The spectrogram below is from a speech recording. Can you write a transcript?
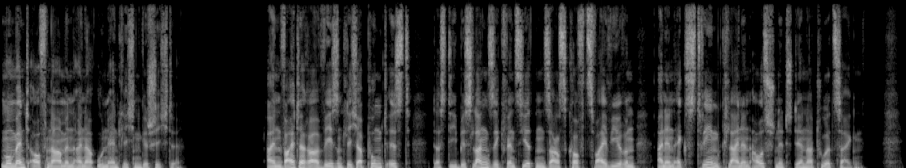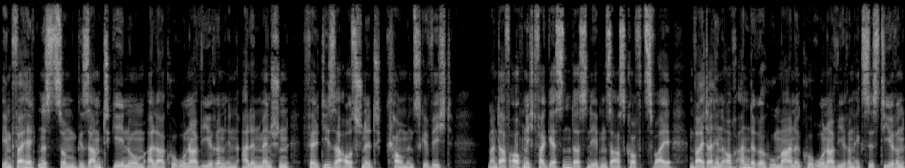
Momentaufnahmen einer unendlichen Geschichte Ein weiterer wesentlicher Punkt ist, dass die bislang sequenzierten SARS-CoV-2-Viren einen extrem kleinen Ausschnitt der Natur zeigen. Im Verhältnis zum Gesamtgenom aller Coronaviren in allen Menschen fällt dieser Ausschnitt kaum ins Gewicht man darf auch nicht vergessen, dass neben SARS-CoV-2 weiterhin auch andere humane Coronaviren existieren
